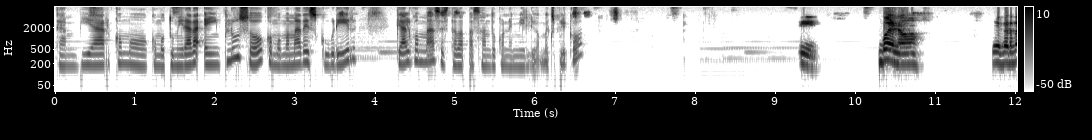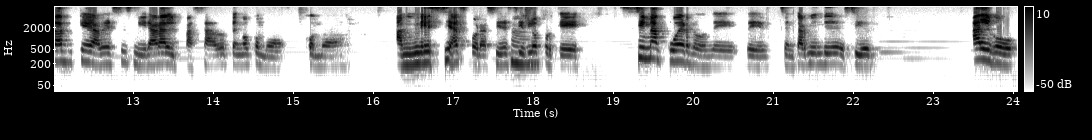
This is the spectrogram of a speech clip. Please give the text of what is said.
cambiar como, como tu mirada e incluso como mamá descubrir que algo más estaba pasando con Emilio? ¿Me explicó? Sí. Bueno, de verdad que a veces mirar al pasado tengo como, como amnesias, por así decirlo, porque sí me acuerdo de, de, sentarme un día y decir, algo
